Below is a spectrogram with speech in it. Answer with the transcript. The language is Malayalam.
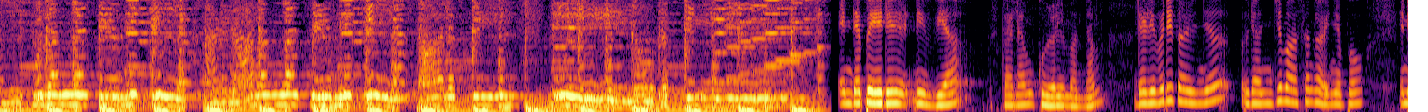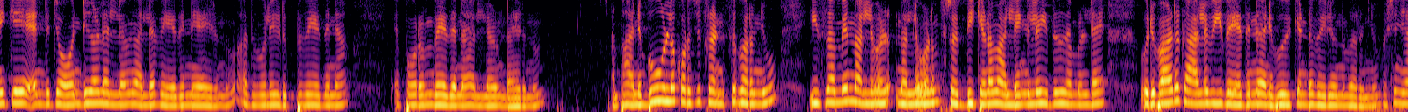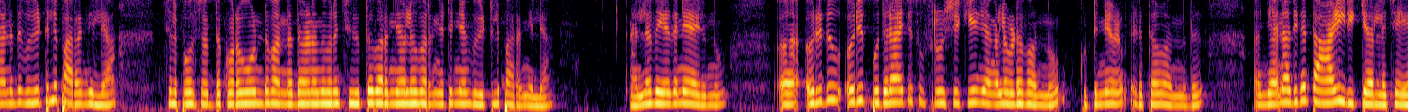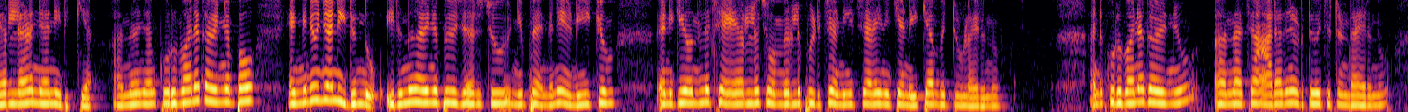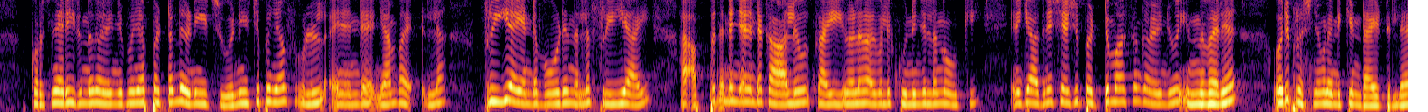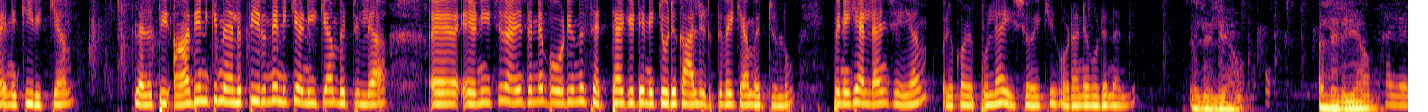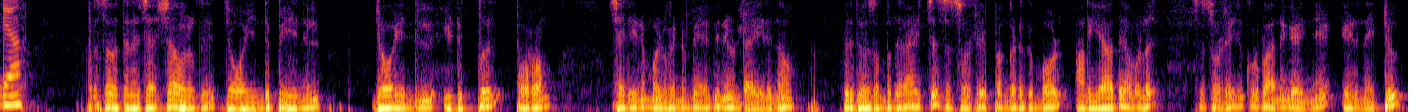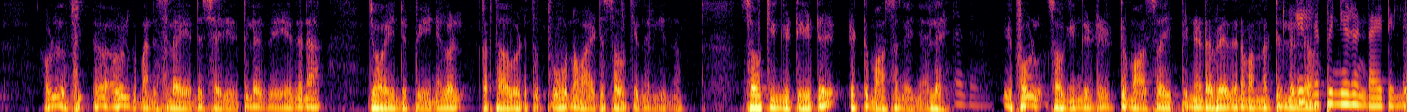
അത്ഭുതങ്ങൾ തീർന്നിട്ടില്ല അടയാളങ്ങൾ തീർന്നിട്ടില്ല കാലത്തിൽ എന്റെ പേര് നിവ്യ സ്ഥലം കുഴൽമന്ദം ഡെലിവറി കഴിഞ്ഞ് ഒരു അഞ്ച് മാസം കഴിഞ്ഞപ്പോൾ എനിക്ക് എന്റെ ജോയിന്റുകളെല്ലാം നല്ല വേദനയായിരുന്നു. അതുപോലെ ഇടുപ്പ് വേദന പുറം വേദന എല്ലാം ഉണ്ടായിരുന്നു. അപ്പോൾ അനുഭവമുള്ള കുറച്ച് ഫ്രണ്ട്സ് പറഞ്ഞു ഈ സമയം നല്ല നല്ലവണ്ണം ശ്രദ്ധിക്കണം അല്ലെങ്കിൽ ഇത് നമ്മളുടെ ഒരുപാട് കാലം ഈ വേദന അനുഭവിക്കേണ്ടി വരുമെന്ന് പറഞ്ഞു. പക്ഷെ ഞാനിത് വീട്ടിൽ പറഞ്ഞില്ല. ചിലപ്പോൾ ശ്രദ്ധക്കുറവ് കൊണ്ട് വന്നതാണെന്ന് പറഞ്ഞ് ചീത്ത പറഞ്ഞാലോ പറഞ്ഞിട്ട് ഞാൻ വീട്ടിൽ പറഞ്ഞില്ല. നല്ല വേദനയായിരുന്നു. ഒരു ഒരു ബുധനാഴ്ച ശുശ്രൂഷയ്ക്ക് ഞങ്ങളിവിടെ വന്നു. കുട്ടീനെ എടുത്താൽ വന്നത്. ഞാൻ അധികം താഴെ ഇരിക്കാറില്ല ചെയറിലാണ് ഞാൻ ഇരിക്കുക. അന്ന് ഞാൻ കുർബാന കഴിഞ്ഞപ്പോൾ എങ്ങനെയോ ഞാൻ ഇരുന്നു. ഇരുന്ന് കഴിഞ്ഞപ്പോൾ വിചാരിച്ചു ഇനിയിപ്പോൾ എങ്ങനെ എണീക്കും? എനിക്ക് ഒന്നില്ല ചെയറിൽ ചുമരിൽ പിടിച്ച് എണീച്ചാലേ എനിക്ക് എണീക്കാൻ പറ്റുള്ളായിരുന്നു. അതിന്റെ കുർബാന കഴിഞ്ഞു. എന്നുവെച്ചാൽ ആരാധന എടുത്തു വെച്ചിട്ടുണ്ടായിരുന്നു. കുറച്ച് നേരം ഇരുന്ന് കഴിഞ്ഞപ്പോൾ ഞാൻ പെട്ടെന്ന് എണീച്ചു. എണീച്ചപ്പോൾ ഞാൻ ഫുൾ എന്റെ ഞാൻ എല്ലാ ഫ്രീ ആയി. എന്റെ ബോഡി നല്ല ഫ്രീ ആയി. അപ്പം തന്നെ ഞാൻ എന്റെ കാൽ കൈകൾ അതുപോലെ കുനിഞ്ഞെല്ലാം നോക്കി. എനിക്ക് അതിനുശേഷം ഇപ്പോൾ എട്ട് മാസം കഴിഞ്ഞു. ഇന്ന് വരെ ഒരു പ്രശ്നങ്ങളും എനിക്ക് ഉണ്ടായിട്ടില്ല എനിക്ക് ഇരിക്കാം. നിലത്തി ആദ്യം എനിക്ക് നിലത്തിരുന്ന് എനിക്ക് എണീക്കാൻ പറ്റില്ല. എണീച്ച് കഴിഞ്ഞ് തന്നെ ബോഡി ഒന്ന് സെറ്റാക്കിയിട്ട് എനിക്ക് ഒരു കാൽ എടുത്ത് വയ്ക്കാൻ പറ്റുള്ളൂ. ഇപ്പം എനിക്ക് എല്ലാം ചെയ്യാം. ഒരു കുഴപ്പമില്ല. ഈശോയ്ക്ക് കൂടാനും കൂടി നന്ദി. അല്ലേ അല്ലേ ഹല്ലേലൂയ. പ്രസവത്തിന് ശേഷം അവൾക്ക് ജോയിന്റ് പെയിനിൽ ജോയിന്റിൽ ഇടുപ്പ് പുറം ശരീരം മുഴുവനും വേദന ഉണ്ടായിരുന്നു. ഒരു ദിവസം ബുധനാഴ്ച ശുശ്രൂഷയിൽ പങ്കെടുക്കുമ്പോൾ അറിയാതെ അവൾ ശുശ്രൂഷയിൽ കുർബാന കഴിഞ്ഞ് എഴുന്നേറ്റു. അവൾ അവൾക്ക് മനസ്സിലായി എന്റെ ശരീരത്തിലെ വേദന ജോയിന്റ് പെയിനുകൾ കർത്താവ് എടുത്ത് പൂർണമായിട്ട് സൗഖ്യം നൽകുന്നു. സൗഖ്യം കിട്ടിയിട്ട് എട്ട് മാസം കഴിഞ്ഞു അല്ലേ? ഇപ്പോൾ സൗഖ്യം കിട്ടിയിട്ട് എട്ട് മാസമായി. പിന്നീട് വേദന വന്നിട്ടില്ലല്ലോ? പിന്നീട് ഉണ്ടായിട്ടില്ല.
